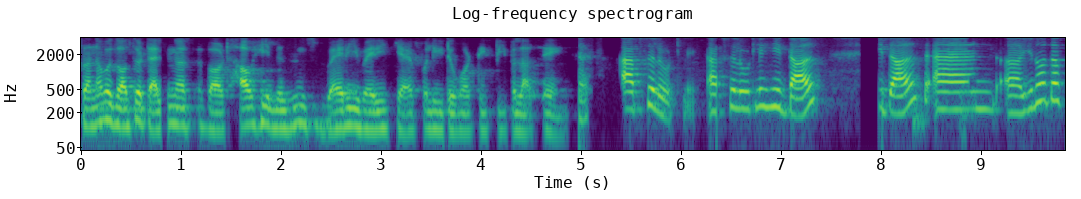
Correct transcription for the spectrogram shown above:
Pranav was also telling us about how he listens very, very carefully to what these people are saying. Yes, absolutely, absolutely. He does, he does, and uh, you know the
